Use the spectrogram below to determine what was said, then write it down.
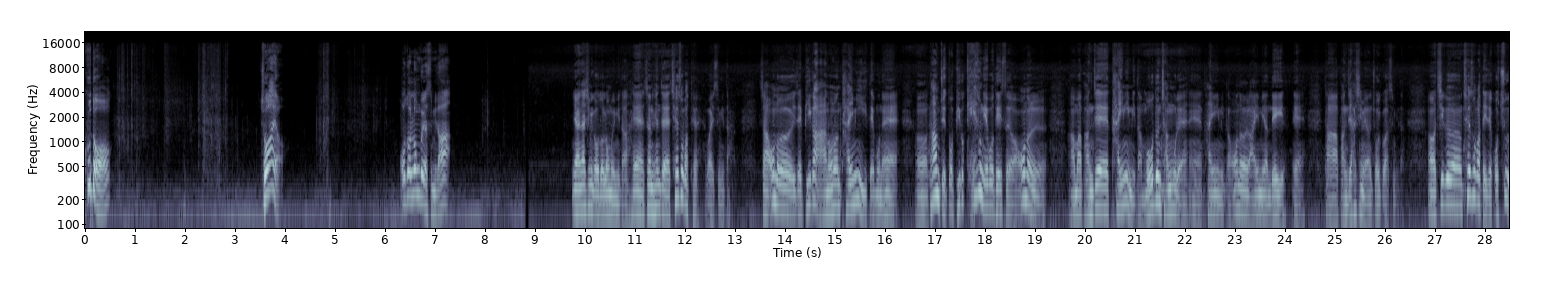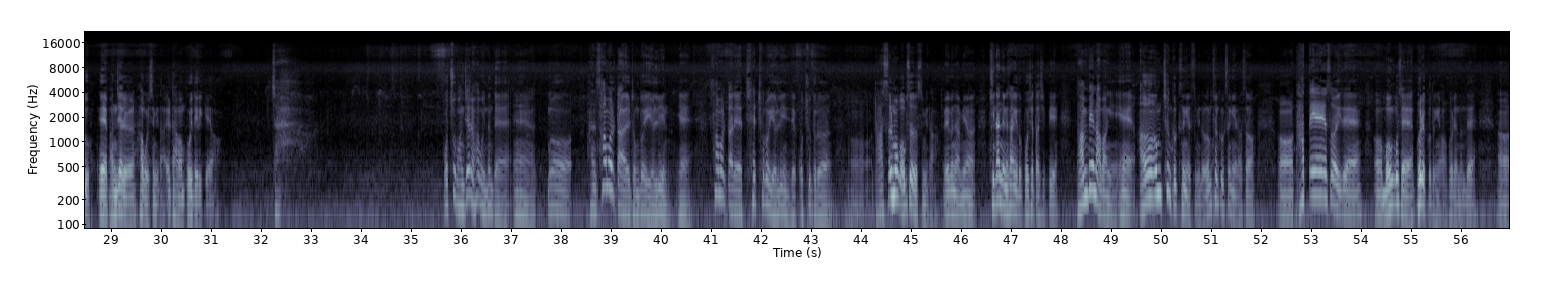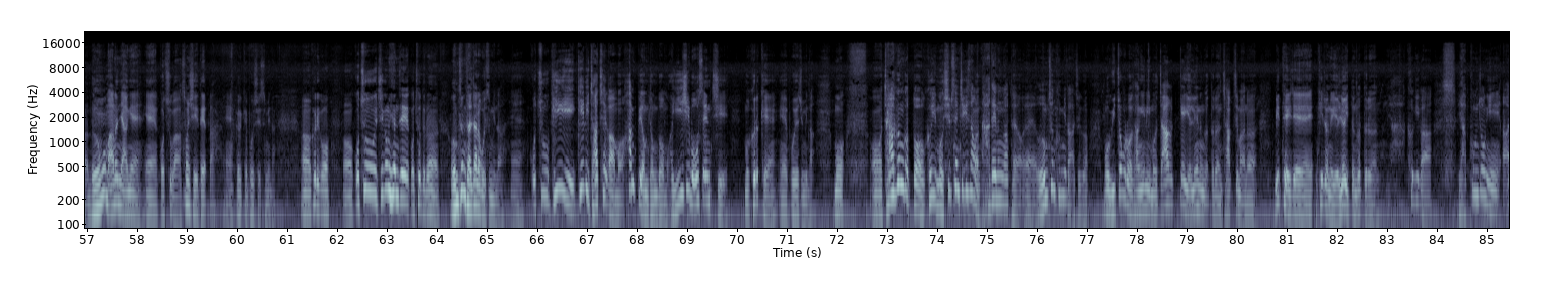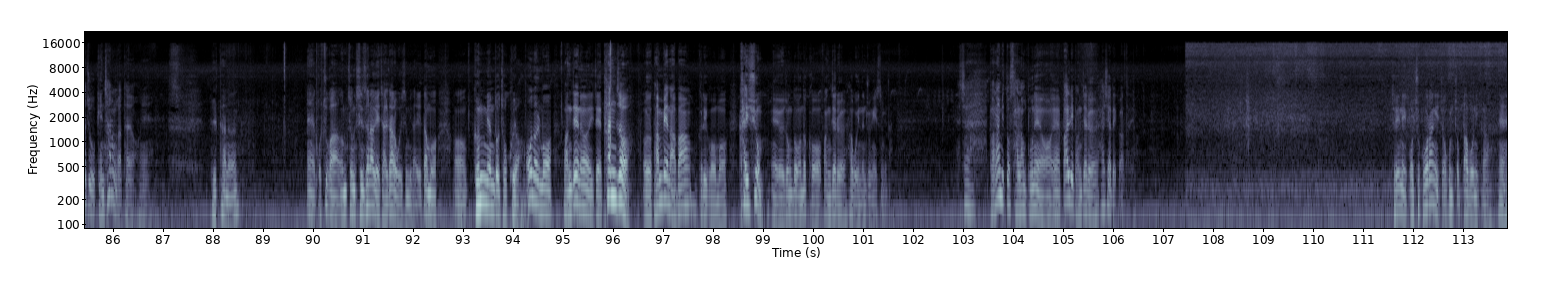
구독, 좋아요. 오돌롱보였습니다. 예, 안녕하십니까. 오돌롱보입니다. 예, 저는 현재 채소밭에 와 있습니다. 자, 오늘 이제 비가 안 오는 타이밍이기 때문에, 어, 다음 주에 또 비가 계속 예보되어 있어요. 오늘 아마 방제 타임입니다. 모든 작물의 예, 타임입니다. 오늘 아니면 내일, 예, 다 방제하시면 좋을 것 같습니다. 어, 지금 채소밭에 이제 고추 예, 방제를 하고 있습니다. 일단 한번 보여드릴게요. 자, 고추 방제를 하고 있는데, 예, 뭐, 한 3월달 정도에 열린, 예, 3월달에 최초로 열린 이제 고추들은, 어, 다 쓸모가 없어졌습니다. 왜 그러냐면, 지난 영상에도 보셨다시피, 담배 나방이, 예, 아, 엄청 극성했습니다. 엄청 극성이라서, 어, 다 떼서 이제, 어, 먼 곳에 버렸거든요. 버렸는데, 어, 너무 많은 양의 예, 고추가 손실이 됐다. 예, 그렇게 볼 수 있습니다. 어, 그리고, 어, 고추, 지금 현재 고추들은 엄청 잘 자라고 있습니다. 예, 고추 기, 길이 자체가 뭐 한 뼘 정도, 뭐 25cm, 뭐 그렇게 예, 보여집니다. 뭐 어, 작은 것도 거의 뭐 10cm 이상은 다 되는 것 같아요. 예, 엄청 큽니다. 지금 뭐 위쪽으로 당연히 뭐 작게 열리는 것들은 작지만은 밑에 이제 기존에 열려 있던 것들은 크기가 야 품종이 아주 괜찮은 것 같아요. 예. 일단은 예, 고추가 엄청 신선하게 잘 자라고 있습니다. 일단 뭐 어, 겉면도 좋고요. 오늘 뭐 방제는 이제 탄저, 어, 담배 나방 그리고 뭐 칼슘 예, 이 정도 넣고 방제를 하고 있는 중에 있습니다. 자 바람이 또 살랑 부네요. 예, 빨리 방제를 하셔야 될 것 같아요. 저희는 고추 고랑이 조금 좁다 보니까 예.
